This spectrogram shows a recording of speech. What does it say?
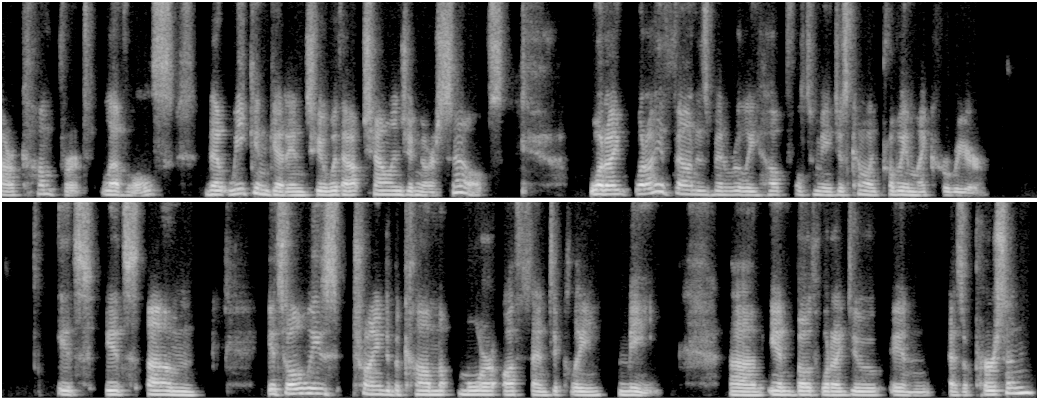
our comfort levels that we can get into without challenging ourselves. What I what I have found has been really helpful to me, just kind of like probably in my career. It's it's um, it's always trying to become more authentically me um, in both what I do in as a person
